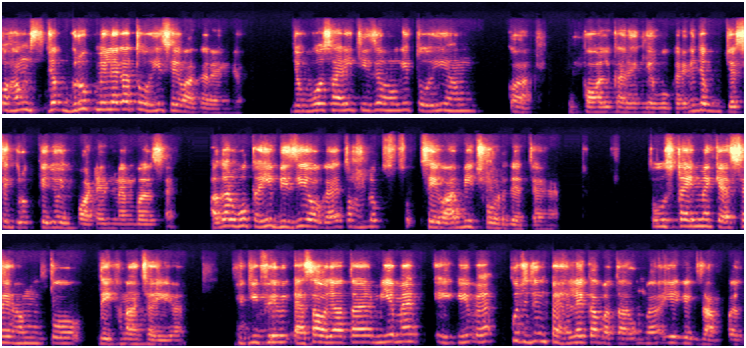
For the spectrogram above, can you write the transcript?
तो हम जब ग्रुप मिलेगा तो ही सेवा करेंगे। जब वो सारी चीज़ें होंगी तो ही हम कॉल करेंगे वो करेंगे। जब जैसे ग्रुप के जो इम्पोर्टेंट मेंबर्स हैं अगर वो कहीं बिज़ी हो गए तो हम लोग सेवा भी छोड़ देते हैं। तो उस टाइम में कैसे हमको देखना चाहिए? क्योंकि फिर ऐसा हो जाता है ये मैं, ये मैं कुछ दिन पहले का बताऊँगा एक एग्जांपल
